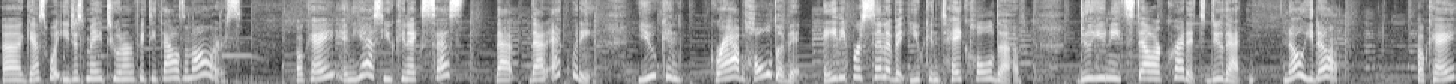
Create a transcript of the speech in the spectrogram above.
Uh, guess what? You just made two hundred fifty thousand dollars. Okay, and yes, you can access that that equity. You can grab hold of it. 80% of it you can take hold of. Do you need stellar credit to do that? No, you don't. Okay?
